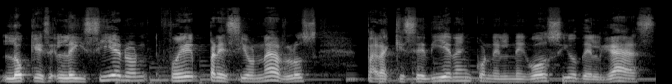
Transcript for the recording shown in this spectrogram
lo que le hicieron fue presionarlos para que se dieran con el negocio del gas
